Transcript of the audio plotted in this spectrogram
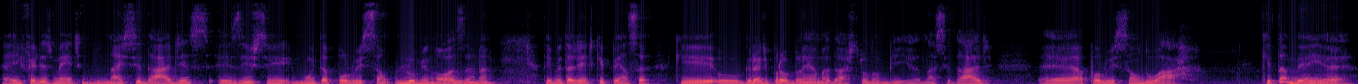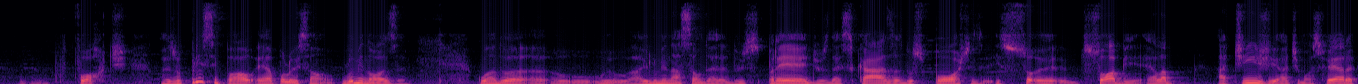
É, infelizmente, nas cidades existe muita poluição luminosa. Né? Tem muita gente que pensa que o grande problema da astronomia na cidade é a poluição do ar, que também é forte, mas o principal é a poluição luminosa. quando a, a, a iluminação da, dos prédios, das casas, dos postes so, eh, sobe, ela atinge a atmosfera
